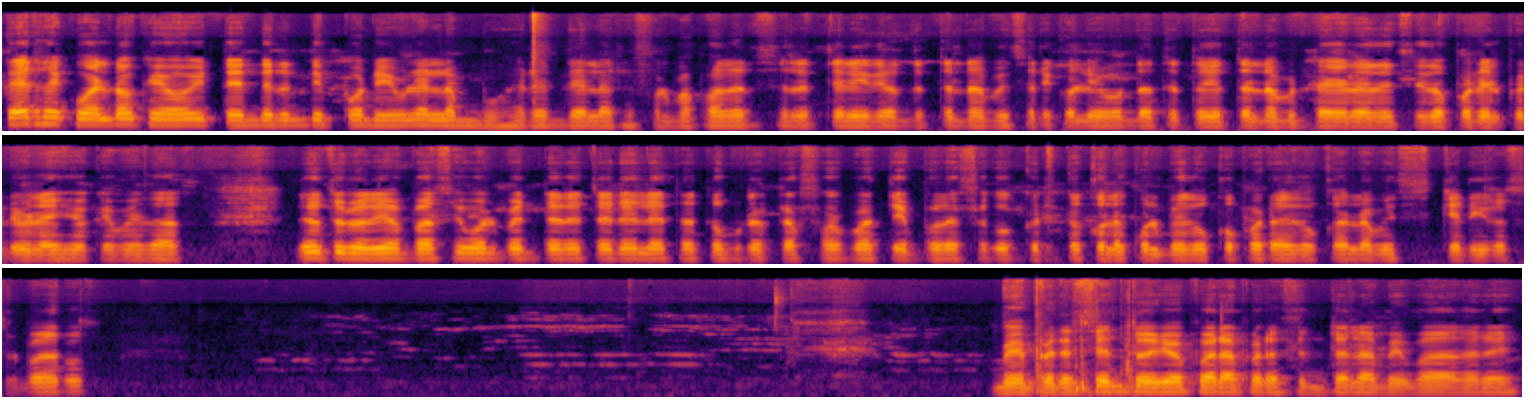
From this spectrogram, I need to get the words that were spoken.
te recuerdo que hoy tendrán disponibles las mujeres de la Reforma Padre Celestial y Dios de eterna misericordia y bondad. Estoy eternamente agradecido por el privilegio que me das de otro día más. Igualmente de tener esta reforma tiempo de fe concreto con la cual me educo para educar a mis queridos hermanos. Me presento yo para presentar a mi madre,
